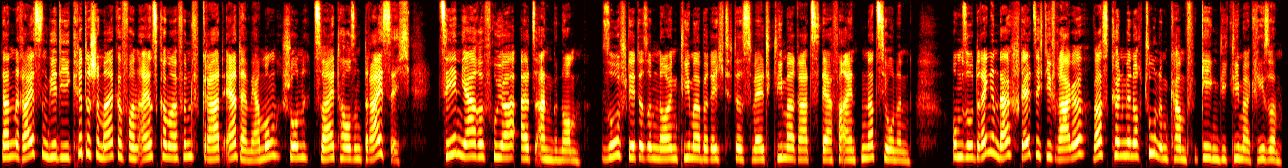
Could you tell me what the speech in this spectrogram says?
dann reißen wir die kritische Marke von 1,5 Grad Erderwärmung schon 2030. Zehn Jahre früher als angenommen. So steht es im neuen Klimabericht des Weltklimarats der Vereinten Nationen. Umso drängender stellt sich die Frage, was können wir noch tun im Kampf gegen die Klimakrise?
